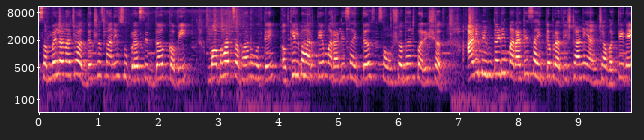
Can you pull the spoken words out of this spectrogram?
संमेलनाच्या अध्यक्षस्थानी सुप्रसिद्ध कवी मभा चव्हाण होते. अखिल भारतीय मराठी साहित्य संशोधन परिषद आणि भीमतडी मराठी साहित्य प्रतिष्ठान यांच्या वतीने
